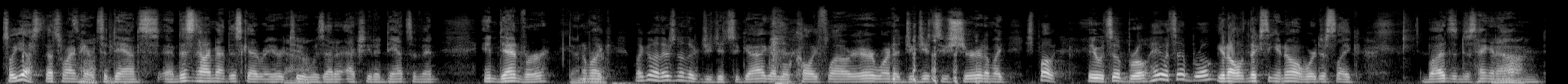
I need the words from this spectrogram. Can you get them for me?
so, yes, that's why I'm here to dance. And this is how I met this guy right here too. Was at a, actually at a dance event in Denver. And I'm Denver. like, like, oh, there's another jujitsu guy. Got a little cauliflower hair, wearing a jujitsu shirt. I'm like, he's probably, hey, what's up, bro? Hey, what's up, bro? You know, next thing you know, we're just like buds and just hanging out and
